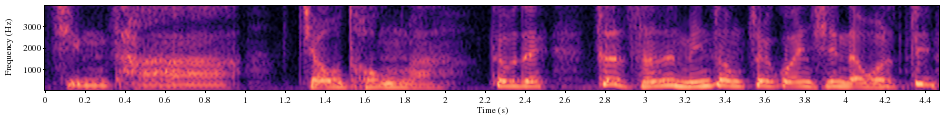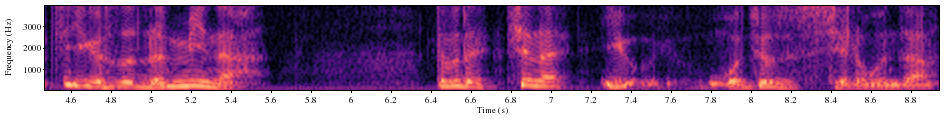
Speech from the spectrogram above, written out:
警察啊、交通啊。对不对？这才是民众最关心的。我第第一个是人命啊，对不对？现在有我就是写了文章，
